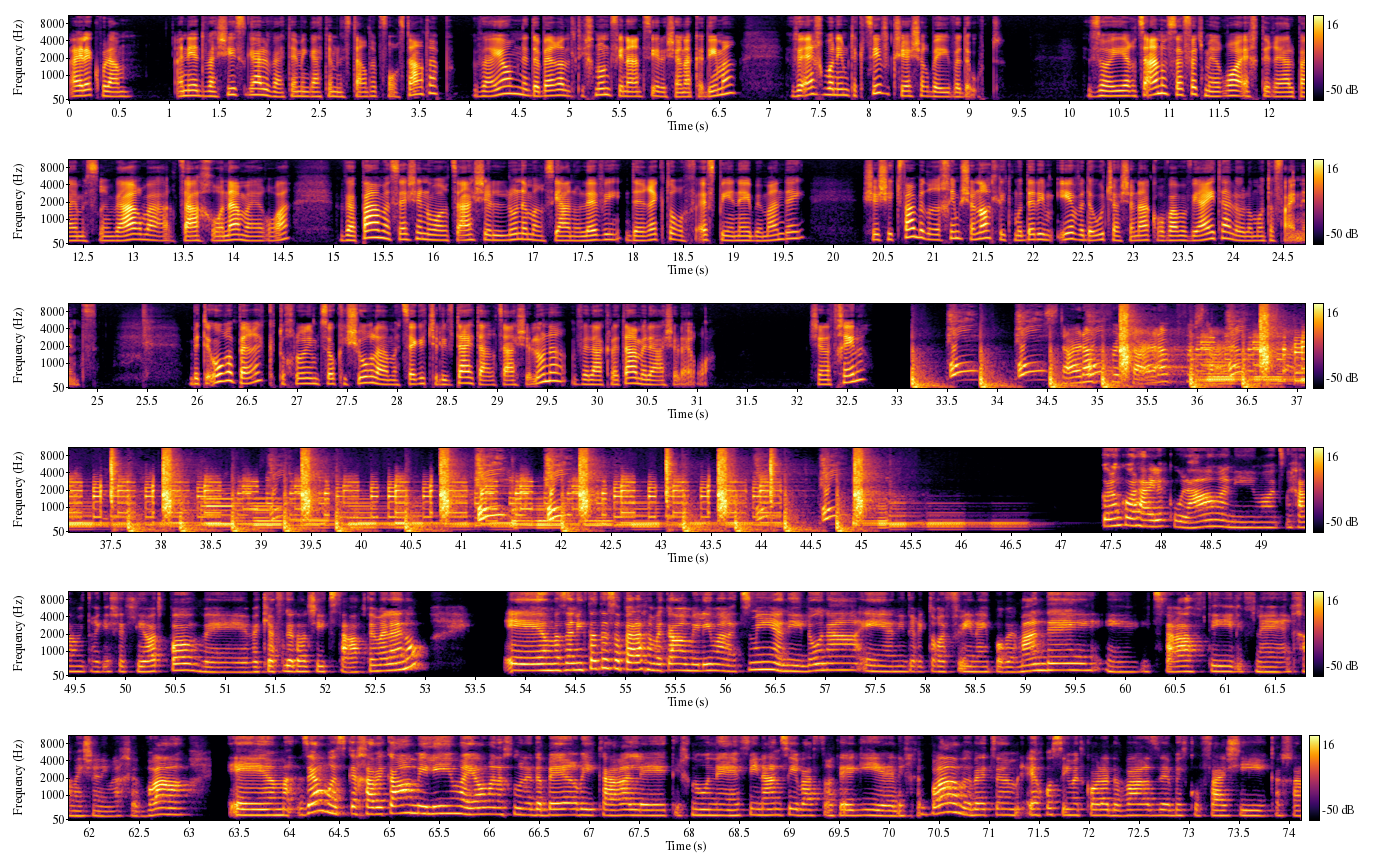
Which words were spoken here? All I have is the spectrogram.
היי לכולם, אני אדווה שיסגל ואתם הגעתם לסטארט-אפ פור סטארט-אפ, והיום נדבר על תכנון פיננסי לשנה קדימה, ואיך בונים תקציב כשיש הרבה אי ודאות. זוהי הרצאה נוספת מאירוע איך תראה 2024, ההרצאה האחרונה מהאירוע, והפעם הסשן הוא הרצאה של לונה מרסיאנו לוי, דירקטור of FP&A ב-Monday, ששיתפה בדרכים שונות להתמודד עם אי הוודאות שהשנה הקרובה מביאה איתה לעולמות הפייננס. בתיאור הפרק תוכלו למצוא קישור למצגת שליוותה את ההרצאה של לונה ולהקלטה המלאה של האירוע. שנתחיל? Startup for startup for startup. קודם כל היי לכולם, אני מאוד שמחה ומתרגשת להיות פה ו- וכיף גדול שהצטרפתם אלינו. אמ, אז אני קצת אספר לכם בכמה מילים על עצמי, אני לונה, אה, אני דירקטור F&A פה ב-Monday, אה, הצטרפתי לפני חמש שנים לחברה. אמ, זהו, אז ככה בכמה מילים, היום אנחנו נדבר בעיקר על אה, תכנון פיננסי ואסטרטגי לחברה, ובעצם איך עושים את כל הדבר הזה בתקופה שהיא ככה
